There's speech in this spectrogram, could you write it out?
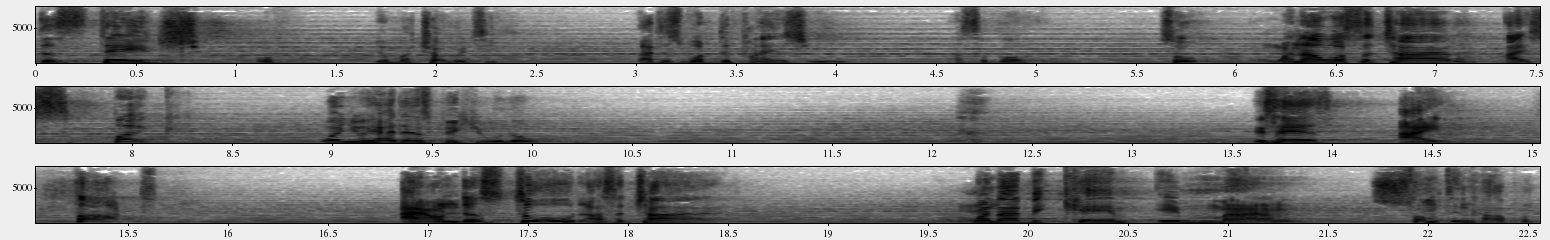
the stage of your maturity. That is what defines you as a boy. So when I was a child, I spoke. When you hear them speak, you will know. He says, I thought, I understood as a child. When I became a man, something happened.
